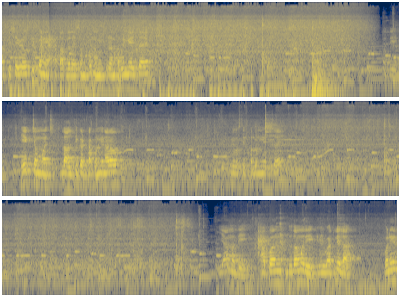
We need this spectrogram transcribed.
अतिशय व्यवस्थितपणे आता आपल्याला हे संपूर्ण मिश्रण हलवून घ्यायचं आहे. एक चम्मच लाल तिखट टाकून घेणार आहोत. व्यवस्थित हलवून घ्यायचं आहे. यामध्ये आपण दुधामध्ये वाटलेला पनीर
